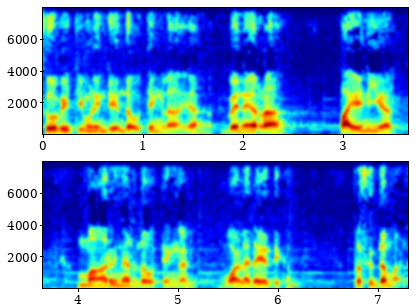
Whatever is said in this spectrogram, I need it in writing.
സോവിയറ്റ് യൂണിയന്റെയും ദൗത്യങ്ങളായ വെനേറ പയനിയർ മാറിനർ ദൗത്യങ്ങൾ വളരെയധികം പ്രസിദ്ധമാണ്.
